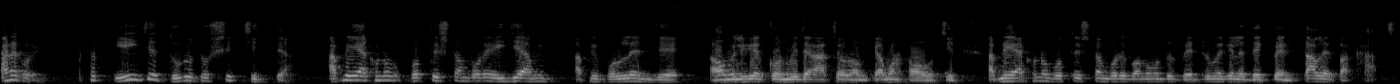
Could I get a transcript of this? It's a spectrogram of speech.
ভাড়া করেন অর্থাৎ এই যে দূরদর্শী চিন্তা আপনি এখনও বত্রিশ নম্বরে এই যে আমি আপনি বললেন যে আওয়ামী লীগের কর্মীদের আচরণ কেমন হওয়া উচিত আপনি এখনও বত্রিশ নম্বরে বঙ্গবন্ধুর বেডরুমে গেলে দেখবেন তালের পাখা আছে।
